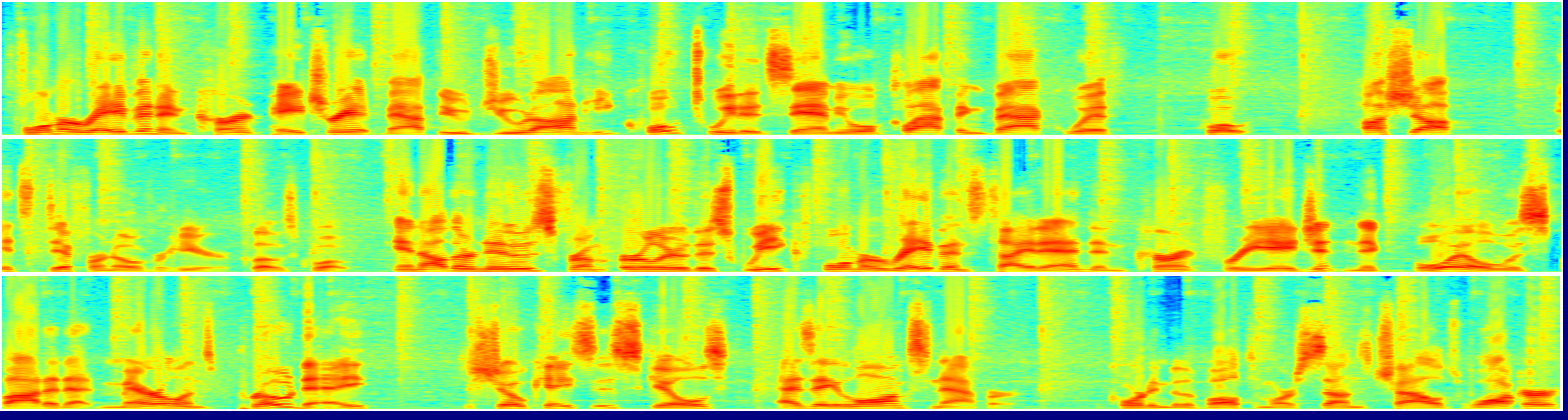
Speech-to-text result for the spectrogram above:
Former Raven and current Patriot Matthew Judon, he quote tweeted Samuel clapping back with, quote, hush up, it's different over here, close quote. In other news from earlier this week, former Ravens tight end and current free agent Nick Boyle was spotted at Maryland's Pro Day to showcase his skills as a long snapper. According to the Baltimore Sun's Childs Walker,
